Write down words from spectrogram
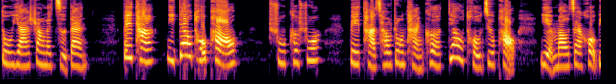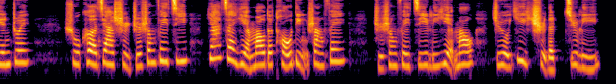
都压上了子弹。贝塔，你掉头跑！舒克说。贝塔操纵坦克掉头就跑，野猫在后边追。舒克驾驶直升飞机压在野猫的头顶上飞，直升飞机离野猫只有一尺的距离。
